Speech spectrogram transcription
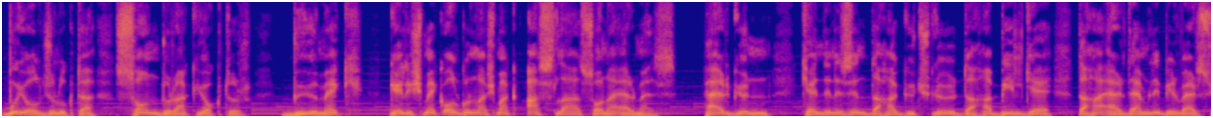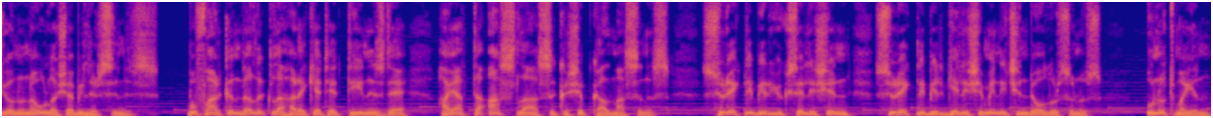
bu yolculukta son durak yoktur. Büyümek, gelişmek, olgunlaşmak asla sona ermez. Her gün kendinizin daha güçlü, daha bilge, daha erdemli bir versiyonuna ulaşabilirsiniz.'' Bu farkındalıkla hareket ettiğinizde hayatta asla sıkışıp kalmazsınız. Sürekli bir yükselişin, sürekli bir gelişimin içinde olursunuz. Unutmayın,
